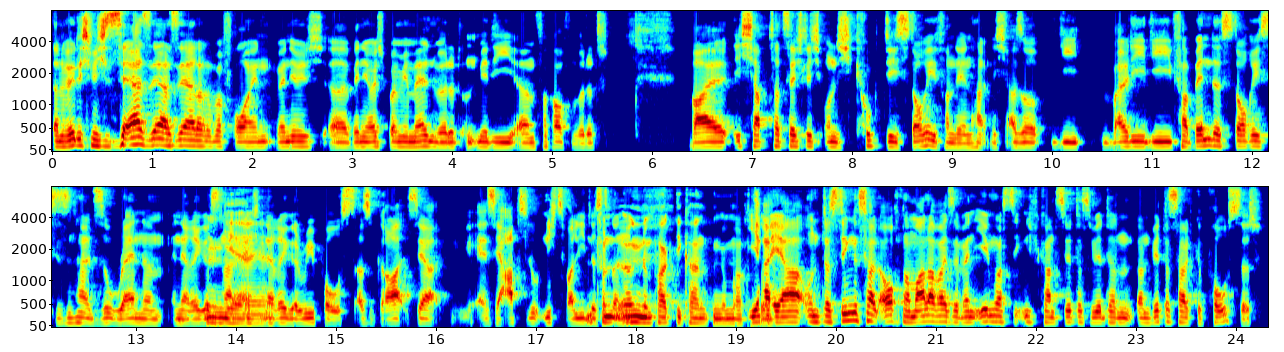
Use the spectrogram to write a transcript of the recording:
dann würde ich mich sehr, sehr, sehr darüber freuen, wenn ihr, mich, äh, wenn ihr euch bei mir melden würdet und mir die ähm, verkaufen würdet. Weil ich habe tatsächlich, und ich gucke die Story von denen halt nicht, also die, weil die, die Verbände-Stories, die sind halt so random in der Regel, es sind halt Ja, eigentlich ja. in der Regel Reposts, also gerade ist ja, ist ja absolut nichts Valides Von drin. irgendeinem Praktikanten gemacht. Ja, so. ja, und das Ding ist halt auch normalerweise, wenn irgendwas Signifikantes wird, das wird dann, dann wird das halt gepostet.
